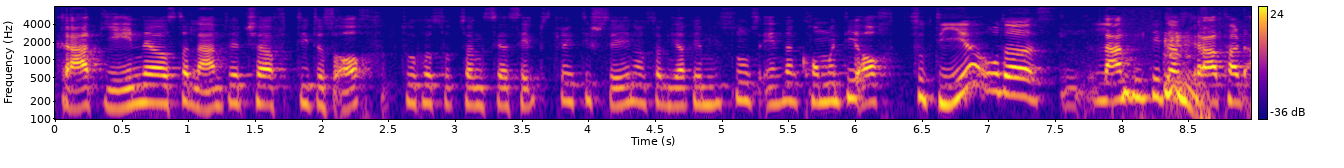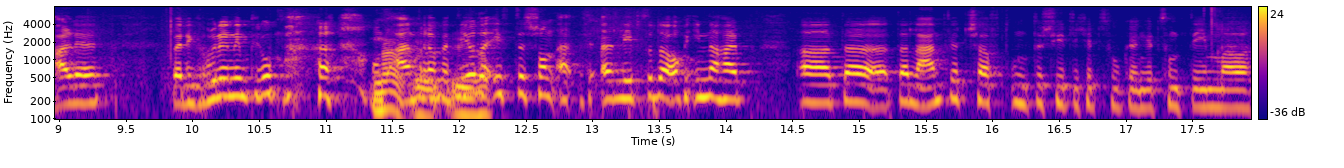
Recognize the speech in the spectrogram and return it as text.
gerade jene aus der Landwirtschaft, die das auch durchaus sozusagen sehr selbstkritisch sehen und sagen, ja, wir müssen uns ändern. Kommen die auch zu dir oder landen die dann gerade halt alle bei den Grünen im Club und Nein, andere bei dir? Ja. Oder ist das schon, erlebst du da auch innerhalb äh, der, der Landwirtschaft unterschiedliche Zugänge zum Thema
